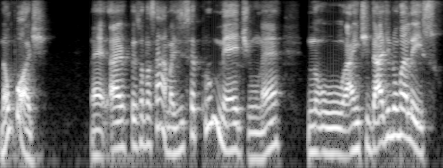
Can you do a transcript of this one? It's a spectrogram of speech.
Não pode. Né? Aí a pessoa fala assim, ah, mas isso é para o médium, né? No, a entidade não vai ler isso.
